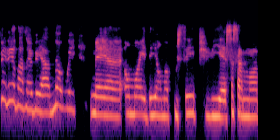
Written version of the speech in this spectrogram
finir dans un VR. Non, oui. Mais euh, on m'a aidé, on m'a poussé, puis euh, ça, ça m'a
